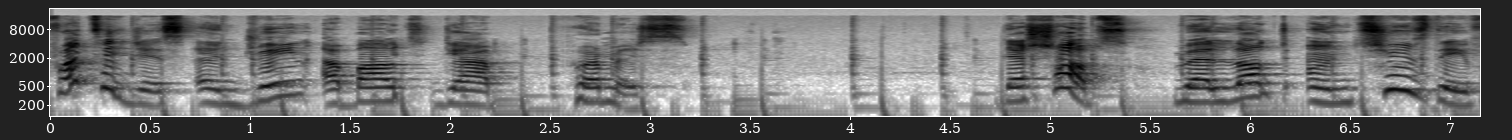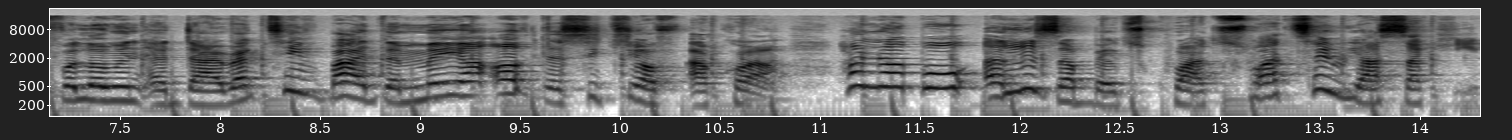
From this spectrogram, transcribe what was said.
frontages, and drain about their premise. The shops were locked on Tuesday following a directive by the mayor of the city of Accra, Honorable Elizabeth Kwatswate Riasaki,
